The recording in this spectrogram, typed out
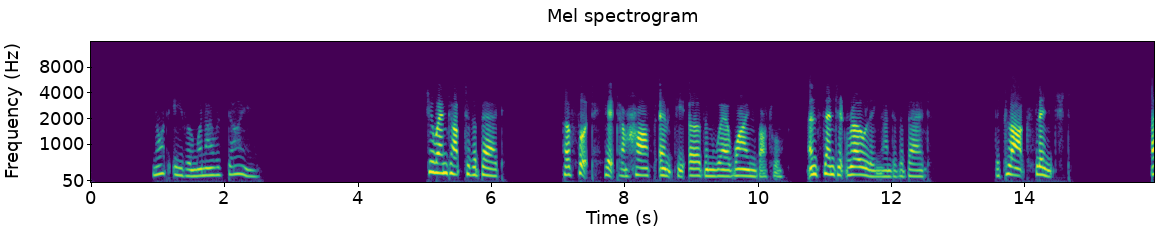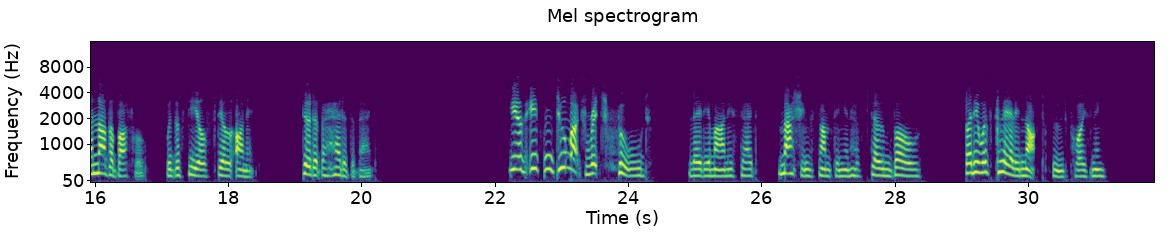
not even when I was dying. She went up to the bed. Her foot hit a half-empty earthenware wine bottle and sent it rolling under the bed. The clerk flinched. Another bottle, with the seal still on it, stood at the head of the bed. He has eaten too much rich food, Lady Imeyne said, mashing something in her stone bowl, but it was clearly not food poisoning,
